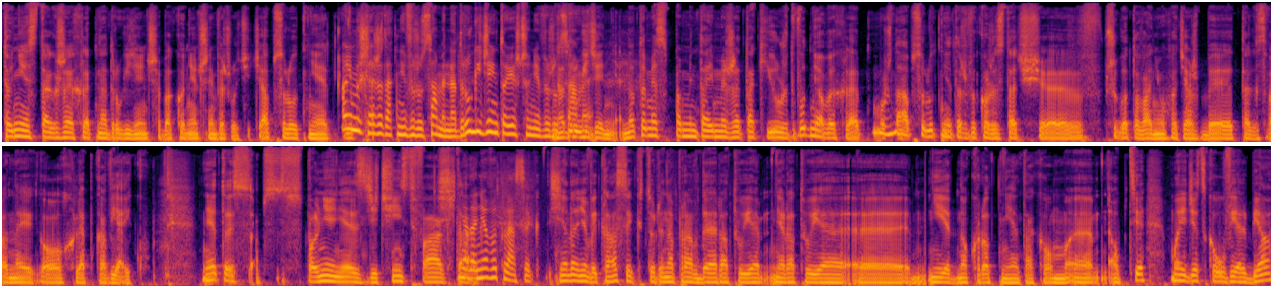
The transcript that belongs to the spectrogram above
to nie jest tak, że chleb na drugi dzień trzeba koniecznie wyrzucić. Absolutnie. No i myślę, że tak nie wyrzucamy. Na drugi dzień to jeszcze nie Na wyrzucamy. drugi dzień nie. Natomiast pamiętajmy, że taki już dwudniowy chleb można absolutnie też wykorzystać e, w przygotowaniu chociażby tak zwanego chlebka w jajku. Nie, to jest wspomnienie z dzieciństwa. tak. Śniadaniowy klasyk. Śniadaniowy klasyk, który naprawdę ratuje, ratuje niejednokrotnie taką e, opcję. Moje dziecko uwielbia.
